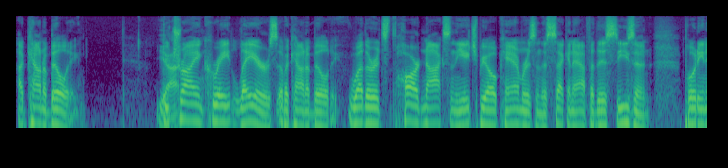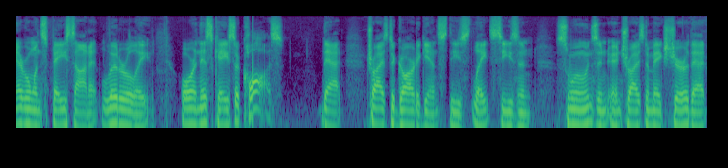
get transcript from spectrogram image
accountability. Yeah. To try and create layers of accountability, whether it's hard knocks in the HBO cameras in the second half of this season, putting everyone's face on it, literally, or in this case, a clause that tries to guard against these late season swoons and, and tries to make sure that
